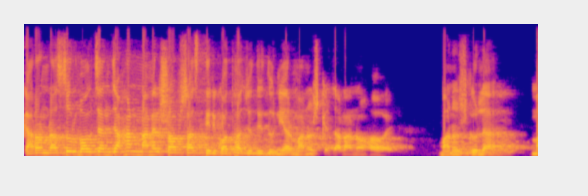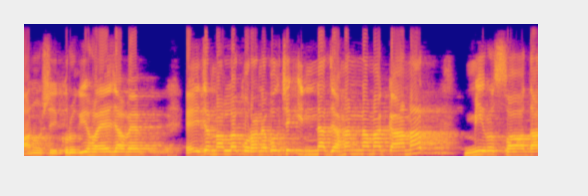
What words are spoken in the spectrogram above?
কারণ রাসূল বলছেন জাহান নামের সব শাস্তির কথা যদি দুনিয়ার মানুষকে জানানো হয়, মানুষগুলা মানসিক রোগী হয়ে যাবে। এই জন্য আল্লাহ কোরআনে বলছে, ইন্না জাহান্নামা কানাত মিরসদা।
